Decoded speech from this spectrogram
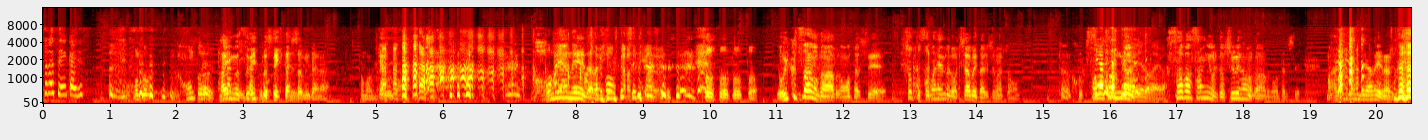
それは正解です。うん、本当本当タイムスリップしてきた人みたいな、そのギャグが。こりゃねえだろ。方から違う。そうそうそうそう。おいくつなのかなとか思ったりして、ちょっとその辺とかも調べたりしましたもん。ただこれ草場さんより。草場さんより年上なのかなとか思ったりして、マジでやべえな。ストー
